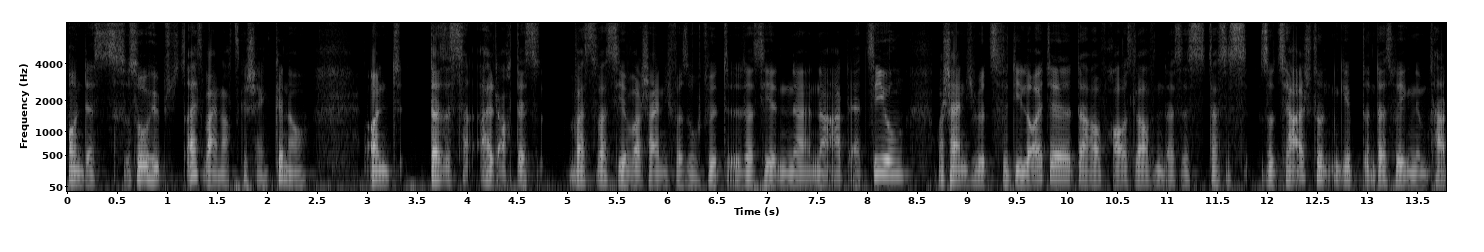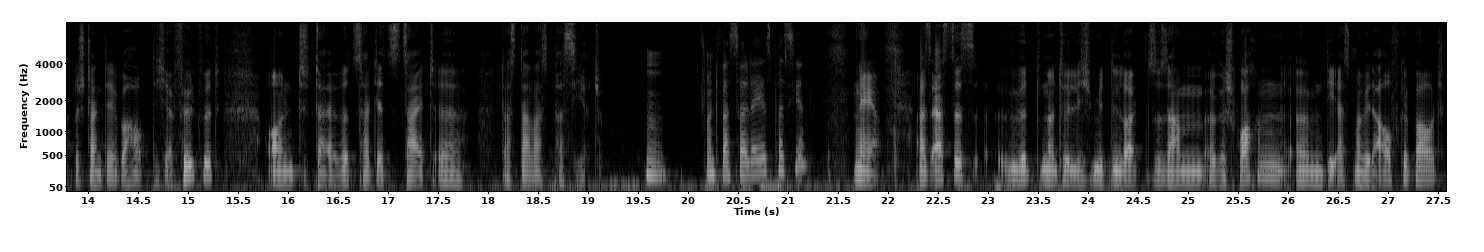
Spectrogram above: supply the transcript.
Und das so hübsch als Weihnachtsgeschenk, genau. Und das ist halt auch das was, was hier wahrscheinlich versucht wird, dass hier eine, eine Art Erziehung, wahrscheinlich wird es für die Leute darauf rauslaufen, dass es, dass es Sozialstunden gibt und deswegen im Tatbestand, der überhaupt nicht erfüllt wird. Und da wird es halt jetzt Zeit, äh, dass da was passiert. Hm. Und was soll da jetzt passieren? Naja, als erstes wird natürlich mit den Leuten zusammen äh, gesprochen, ähm, die erstmal wieder aufgebaut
